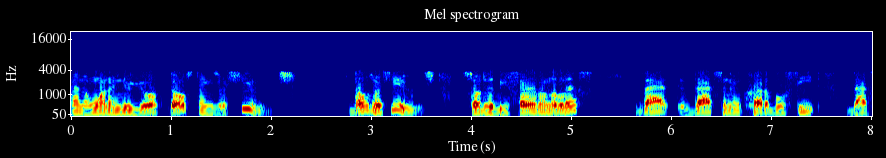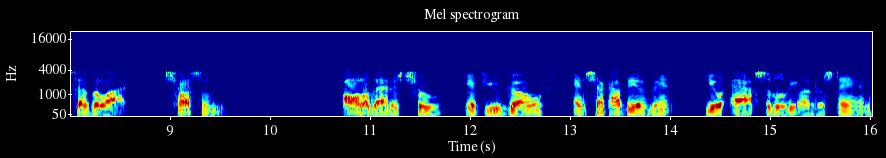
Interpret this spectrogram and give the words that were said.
and the one in New York. Those things are huge. Those are huge. So to be third on the list, that that's an incredible feat. That says a lot. Trust me. All of that is true. If you go and check out the event, you'll absolutely understand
